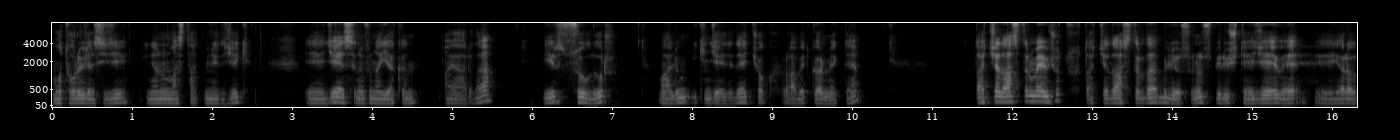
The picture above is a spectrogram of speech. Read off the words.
motoruyla sizi inanılmaz tatmin edecek. E, C sınıfına yakın ayarda bir SUV'dur. Malum ikinci elde de çok rağbet görmekte. Dacia Duster mevcut. Dacia Duster'da biliyorsunuz 1.3 TC ve e, yarı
